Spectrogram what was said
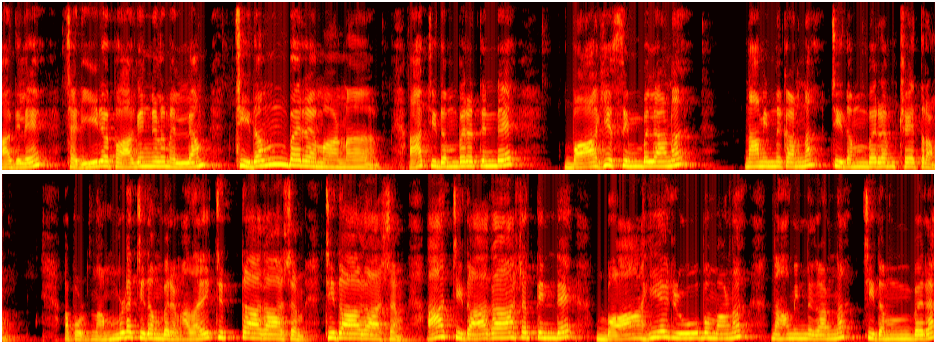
അതിലെ ശരീരഭാഗങ്ങളുമെല്ലാം ചിദംബരമാണ്. ആ ചിദംബരത്തിന്റെ ബാഹ്യ സിമ്പലാണ് നാം ഇന്ന് കാണുന്ന ചിദംബരം ക്ഷേത്രം. അപ്പോൾ നമ്മുടെ ചിദംബരം അതായത് ചിത്താകാശം ചിതാകാശം ആ ചിതാകാശത്തിന്റെ ബാഹ്യ രൂപമാണ് നാം ഇന്ന് കാണുന്ന ചിദംബര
